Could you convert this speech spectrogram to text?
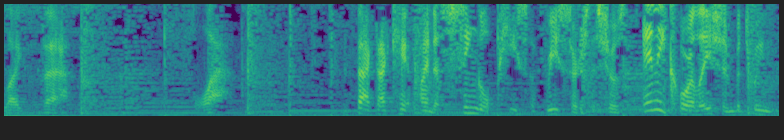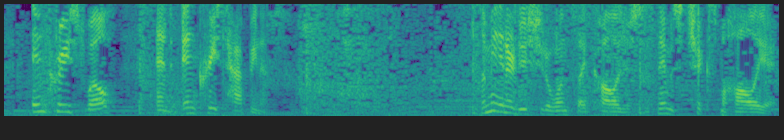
like that flat. In fact, I can't find a single piece of research that shows any correlation between increased wealth and increased happiness. Let me introduce you to one psychologist. His name is Csikszentmihalyi.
